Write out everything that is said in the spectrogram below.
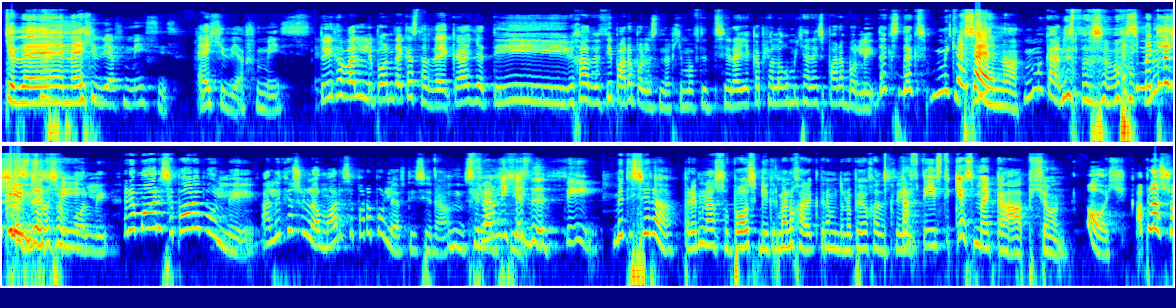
Και δεν έχει διαφημίσεις. Έχει διαφημίσει. Το είχα βάλει λοιπόν 10 στα 10 γιατί είχα δεθεί πάρα πολύ στην αρχή με αυτή τη σειρά. Για κάποιο λόγο μου είχε αρέσει πάρα πολύ. Εντάξει, εντάξει, μην με κοιτάς. Εσένα. Μην με κάνεις τόσο. Εσύ με μην τι με είχες κρίνεις δεθεί; τόσο πολύ. Ρε, μου άρεσε πάρα πολύ. Αλήθεια σου λέω, μου άρεσε πάρα πολύ αυτή η σειρά. Στην Ποιον αρχή. είχες δεθεί; Με τη σειρά. Πρέπει να σου πω συγκεκριμένο χαρακτήρα με τον οποίο είχα δεθεί. Ταυτίστηκες με κάποιον; Όχι. Απλά σου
